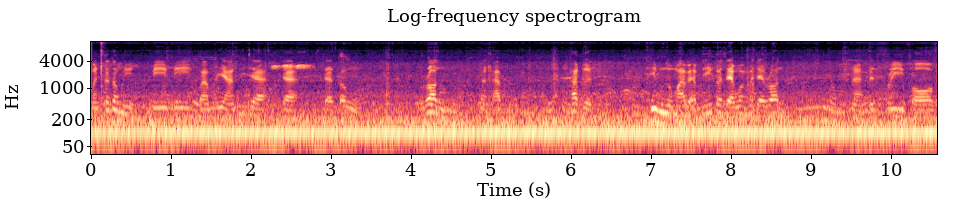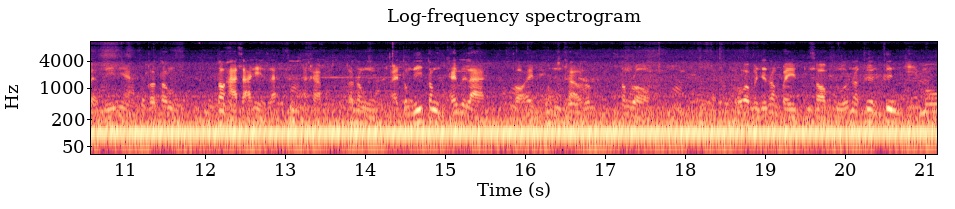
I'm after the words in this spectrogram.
มันก็ต้องมีมีมีความพยายามที่จะจะจะต้องร่อนนะครับ ถ้าเกิดทิ่มลงมาแบบนี้ก็แสดงว่าไม่ได้ร่อนนะเป็นฟรีฟอร์แบบนี้เนี่ยก็ต้อง ต้องหาสาเหตุแล้วนะครับ ก็ต้องไอ้ตรงนี้ต้องใช้เวลาขอให้ผู้สื่อข่าวต้องต้องรอ เพราะว่ามันจะต้องไปสอบสวนว่าเครื่องขึ้นกี่โมง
